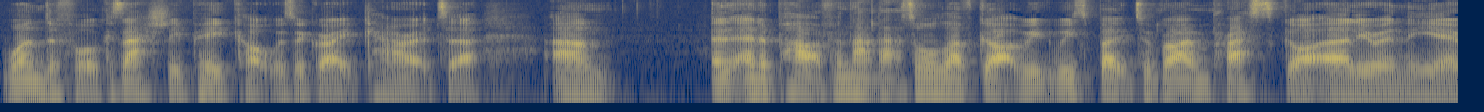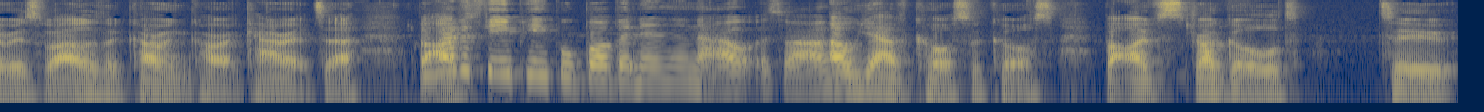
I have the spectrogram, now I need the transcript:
wonderful, because Ashley Peacock was a great character. Um, and, and apart from that, that's all I've got. We, we spoke to Brian Prescott earlier in the year as well, the current char- character. But We've had a I've- few people bobbing in and out as well. Oh yeah, of course, of course. But I've struggled to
